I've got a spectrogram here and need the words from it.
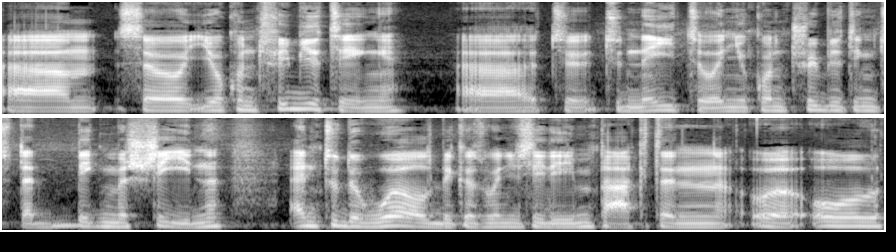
Um, so you're contributing uh, to, to NATO and you're contributing to that big machine and to the world because when you see the impact and uh, all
